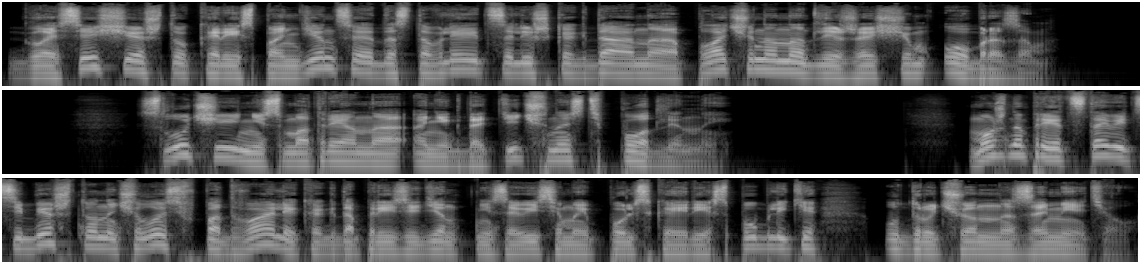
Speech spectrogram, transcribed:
гласящее, что корреспонденция доставляется лишь когда она оплачена надлежащим образом. Случай, несмотря на анекдотичность, подлинный. Можно представить себе, что началось в подвале, когда президент независимой Польской Республики удрученно заметил.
